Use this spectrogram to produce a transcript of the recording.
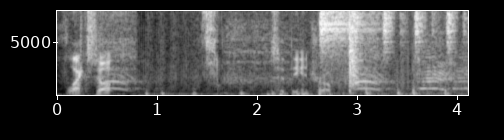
Flex up. Let's hit the intro.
